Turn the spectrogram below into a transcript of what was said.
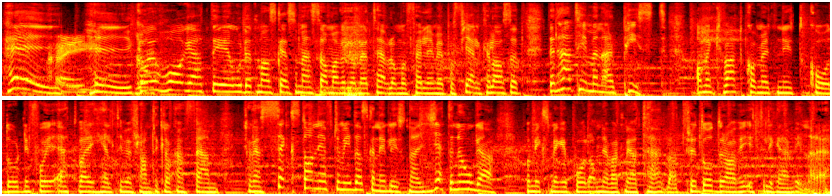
Hej! Hej. Hej! Kom ihåg att det är ordet man ska smsa om man vill vara med och tävla om och följa med på fjällkalaset. Den här timmen är pist. Om en kvart kommer ett nytt kodord. Ni får ju ett varje heltimme fram till klockan fem. Klockan 16 i eftermiddag ska ni lyssna jättenoga på Mix Megapol om ni har varit med och tävlat. För då drar vi ytterligare en vinnare.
